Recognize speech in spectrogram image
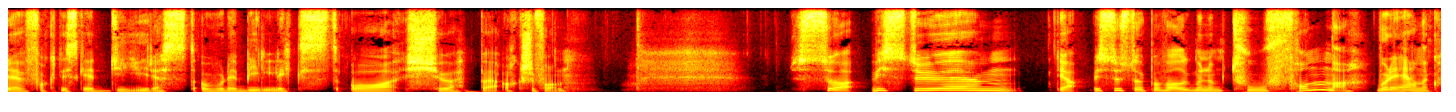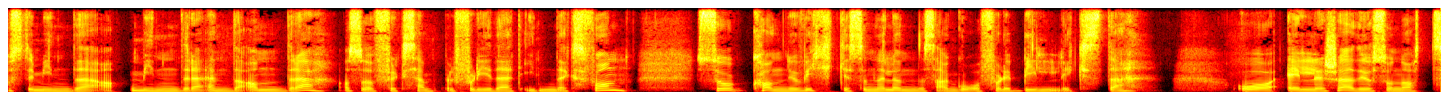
det faktisk er dyrest og hvor det er billigst å kjøpe aksjefond. Så hvis du eh, ja, hvis du står på valg mellom to fond, da, hvor det ene koster mindre, mindre enn det andre, altså f.eks. For fordi det er et indeksfond, så kan det jo virke som det lønner seg å gå for det billigste. Og ellers er det jo sånn at,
